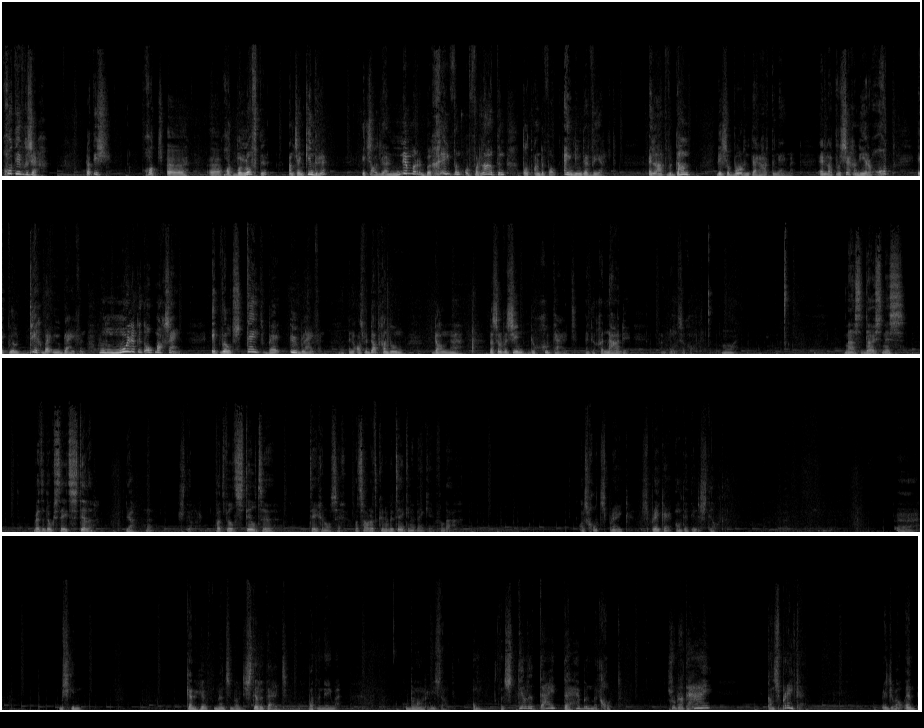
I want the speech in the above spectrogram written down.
God heeft gezegd. Dat is God, uh, uh, God belofte aan zijn kinderen. Ik zal je nimmer begeven of verlaten tot aan de voleinding der wereld. En laten we dan deze woorden ter harte nemen. En laten we zeggen, Heere God, ik wil dicht bij u blijven. Hoe moeilijk het ook mag zijn. Ik wil steeds bij u blijven. En als we dat gaan doen, dan, uh, dan zullen we zien de goedheid en de genade van onze God. Mooi. Naast de duisternis werd het ook steeds stiller. Ja, stiller. Wat wil stilte tegen ons zeggen? Wat zou dat kunnen betekenen, denk je, vandaag? Als God spreekt, spreekt Hij altijd in de stilte. Uh, misschien kennen heel veel mensen wel die stille tijd, wat we nemen. Hoe belangrijk is dat? Om een stille tijd te hebben met God. Zodat Hij kan spreken. Weet je wel? En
